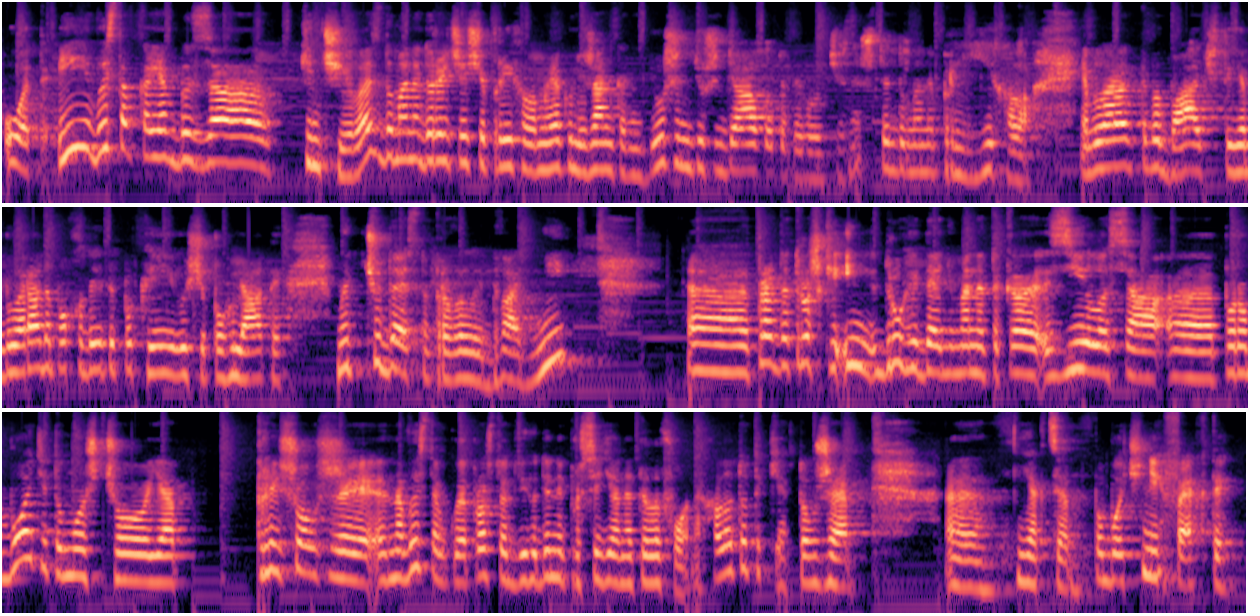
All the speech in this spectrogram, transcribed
От, і виставка якби закінчилась. До мене, до речі, ще приїхала моя коліжанка Надюша. Надюша, дякую тобі величезне, що ти до мене приїхала. Я була рада тебе бачити, я була рада походити по Києву, ще погуляти. Ми чудесно провели два дні. Е, правда, трошки і другий день у мене таке з'їлося е, по роботі, тому що я. Прийшовши на виставку, я просто дві години просиділа на телефонах. Але то таке, то вже як це, побочні ефекти.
